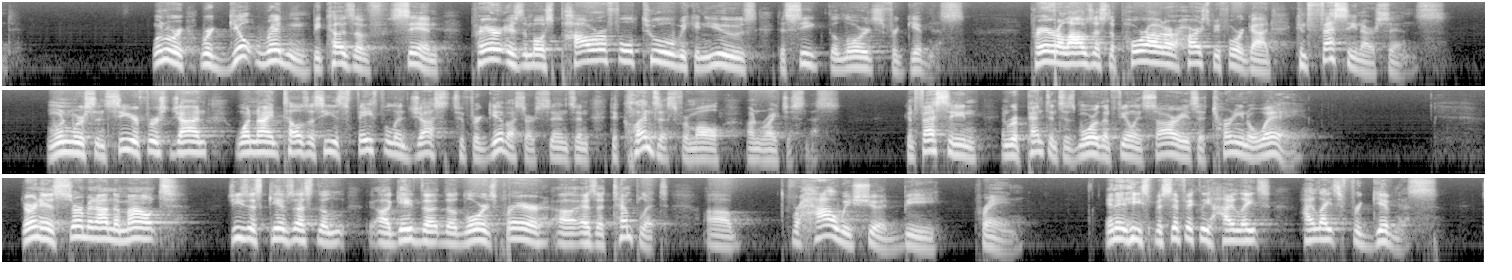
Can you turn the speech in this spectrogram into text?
When we're, we're guilt ridden because of sin, prayer is the most powerful tool we can use to seek the Lord's forgiveness. Prayer allows us to pour out our hearts before God, confessing our sins. When we're sincere, 1 John 1 9 tells us he is faithful and just to forgive us our sins and to cleanse us from all unrighteousness. Confessing and repentance is more than feeling sorry, it's a turning away. During his Sermon on the Mount, Jesus gives us the, uh, gave the, the Lord's Prayer uh, as a template uh, for how we should be praying. In it, he specifically highlights, highlights forgiveness.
